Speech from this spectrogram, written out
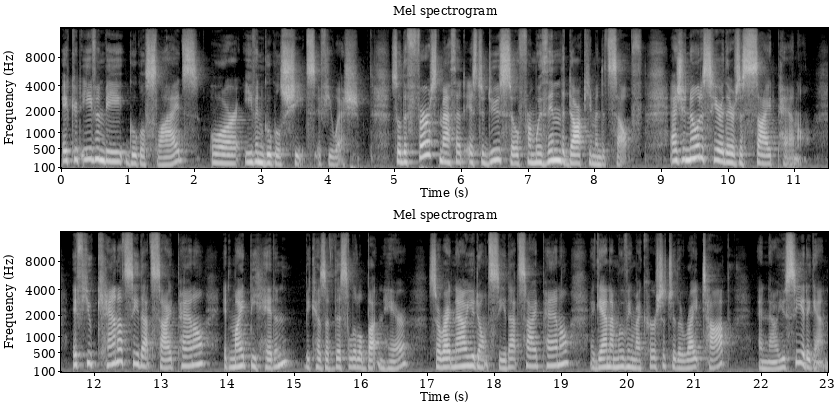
It could even be Google Slides or even Google Sheets if you wish. So the first method is to do so from within the document itself. As you notice here, there's a side panel. If you cannot see that side panel, it might be hidden because of this little button here. So right now you don't see that side panel. Again, I'm moving my cursor to the right top and now you see it again.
